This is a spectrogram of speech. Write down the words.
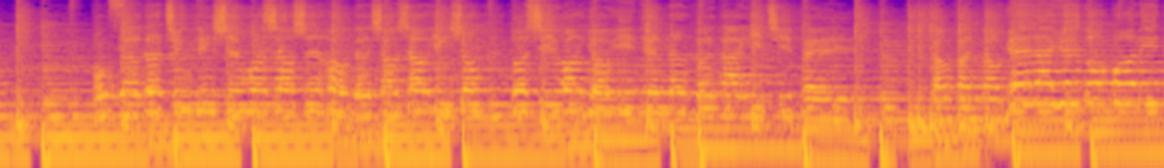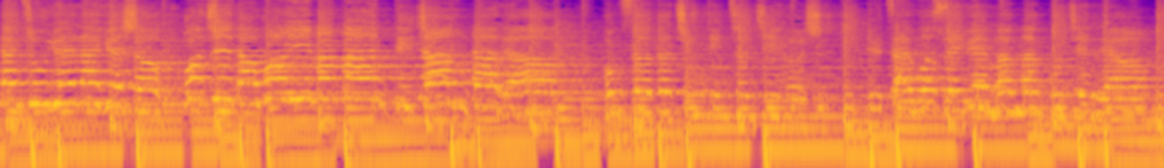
红色的蜻蜓是我小时候的小小英雄，多希望有一天能和它一起飞。当烦恼越来越多，玻璃弹珠越来越少，我知道我已慢慢地长大了。红色的蜻蜓曾几何时。也在我岁月慢慢不见了。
